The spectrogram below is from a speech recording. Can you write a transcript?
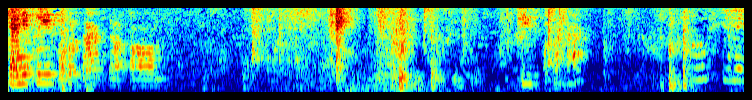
Can you please put back the um please put that back? Okay.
